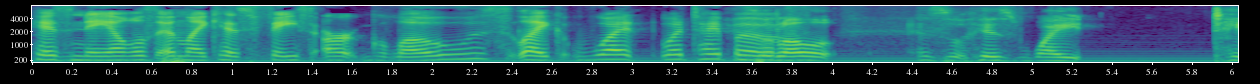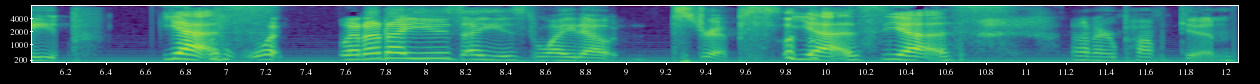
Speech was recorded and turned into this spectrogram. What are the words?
his nails and like his face art glows? Like what what type his of little his his white tape? Yes. What what did I use? I used whiteout strips. yes, yes. on her pumpkin.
